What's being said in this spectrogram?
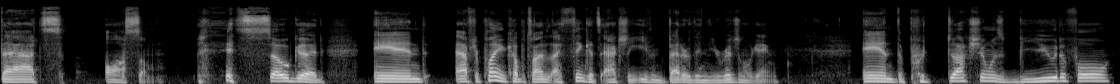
that's awesome! it's so good." And after playing a couple times, I think it's actually even better than the original game. And the production was beautiful.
